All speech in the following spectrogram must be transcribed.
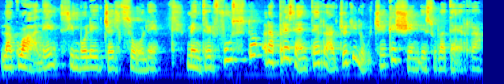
la quale simboleggia il sole, mentre il fusto rappresenta il raggio di luce che scende sulla terra.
